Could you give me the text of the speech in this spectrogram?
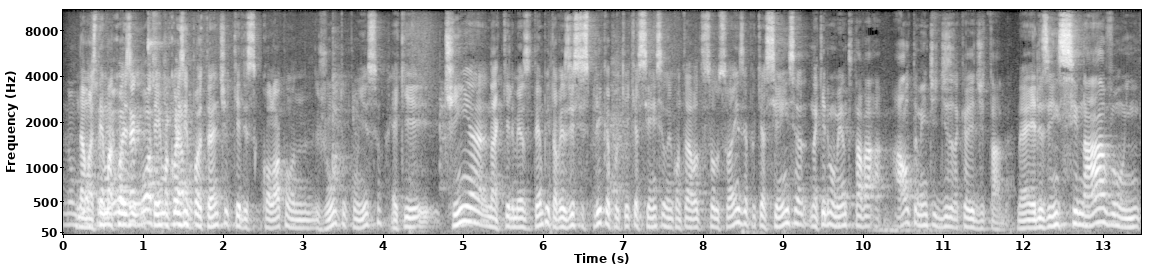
Não, não mas tem uma coisa, tem uma coisa importante que eles colocam junto com isso, é que tinha naquele mesmo tempo, e talvez isso explica por que a ciência não encontrava outras soluções, é porque a ciência naquele momento estava altamente desacreditada. Né? Eles ensinavam em,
